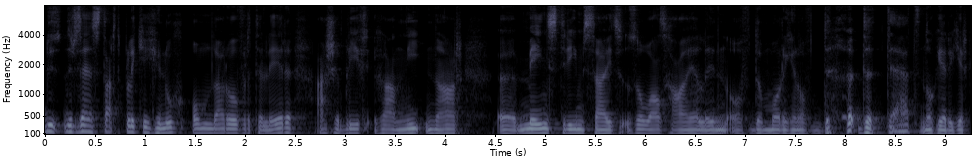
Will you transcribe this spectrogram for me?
dus er zijn startplekken genoeg om daarover te leren. Alsjeblieft, ga niet naar mainstream sites zoals HLN of De Morgen of De, de Tijd, nog erger.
